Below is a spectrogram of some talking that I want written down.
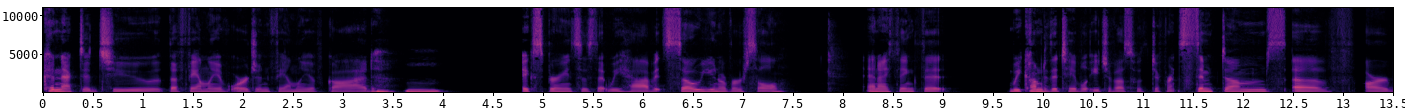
connected to the family of origin, family of God mm-hmm. experiences that we have. It's so universal. And I think that we come to the table, each of us, with different symptoms of our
